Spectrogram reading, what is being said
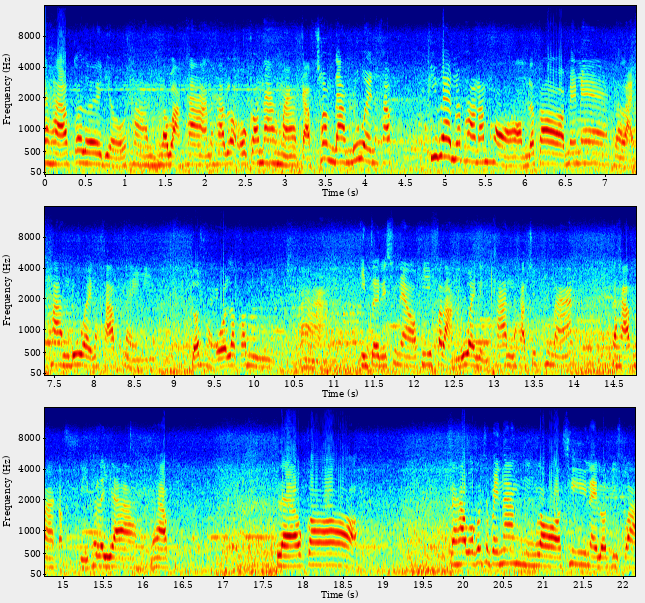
นะครับ ก็เลยเดี๋ยวทานระหว่างทางนะครับแล้วโอก็นั่งมากับช่องดังด้วยนะครับ พี่แว่นมะพร้าวน้ำหอม แล้วก็แม่ๆหลายๆท่านด้วยนะครับ ในรถของโอ๊ตแล้วก็มีอ่าอินเตอร์เนชั่นแนลพี่ฝรั่งด้วยหนึ่งท่านนะครับชื่อพี่มาร์คนะครับมากับสีภรรยานะครับ แล้วก็นะครับเราก็จะไปนั่งรอที่ในรถดีกว่า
